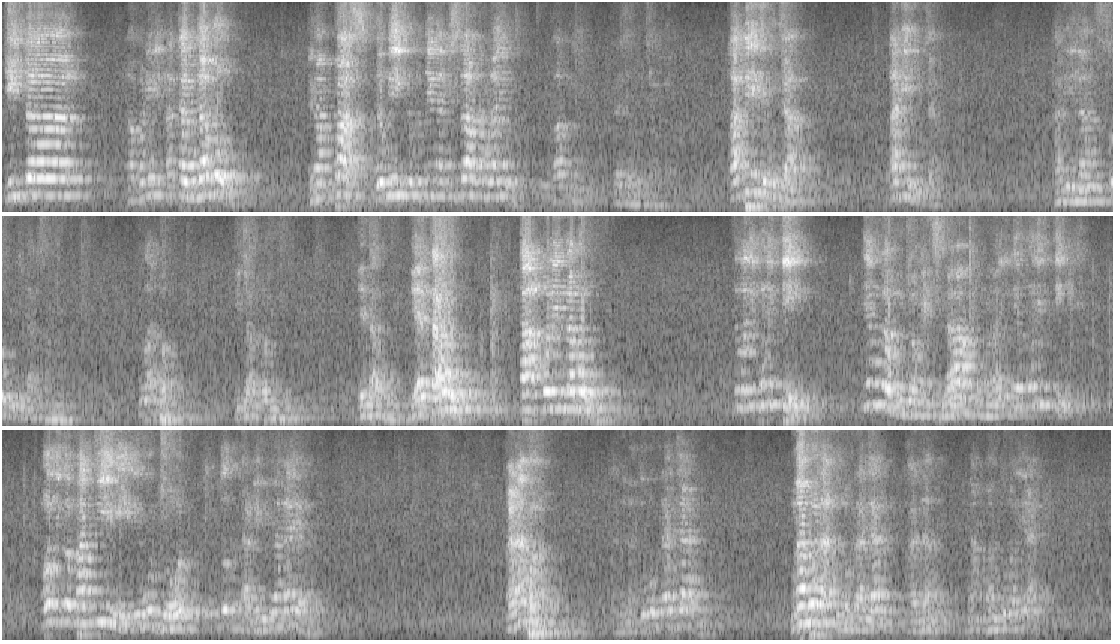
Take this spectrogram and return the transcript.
Kita Apa ni Akan bergabung Dengan PAS Demi kepentingan Islam dan Melayu. Tapi Rasa bucang Tapi dia bucang Lagi bucang Hari langsung tidak sambung Sebab apa? Hijab politik dia boleh. Dia tahu tak boleh bergabung. Sebab dia politik. Dia bukan memperjuangkan Islam Melayu, dia politik. Political party ini diwujud untuk bertanding pilihan raya. Kenapa? Tubuh kerajaan. Mengapa nak tubuh kerajaan? kerana nak bantu rakyat.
